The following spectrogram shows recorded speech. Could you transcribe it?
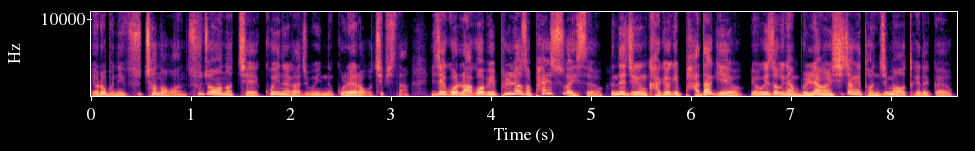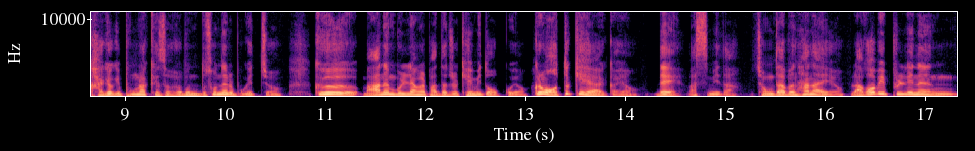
여러분이 수천억 원, 수조 원어치의 코인을 가지고 있는 고래라고 칩시다. 이제 곧 락업이 풀려서 팔 수가 있어요. 근데 지금 가격이 바닥이에요. 여기서 그냥 물량을 시장에 던지면 어떻게 될까요? 가격이 폭락해서 여러분도 손해를 보겠죠. 그 많은 물량을 받아줄 개미도 없고요. 그럼 어떻게 해야 할까요? 네, 맞습니다. 정답은 하나예요. 락업이 풀리는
